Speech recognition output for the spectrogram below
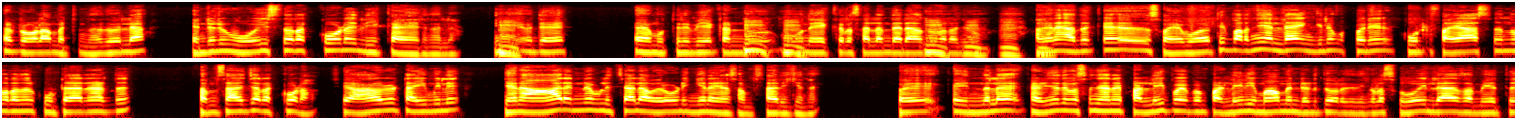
ട്രോളാൻ പറ്റുന്നത് അതുമല്ല എന്റെ ഒരു വോയിസ് റെക്കോർഡ് ലീക്ക് ആയിരുന്നല്ലോ. മറ്റേ മുത്തലബിയെ കണ്ടു. മൂന്ന് ഏക്കർ സ്ഥലം തരാന്ന് പറഞ്ഞു. അങ്ങനെ അതൊക്കെ സ്വയബോധത്തിൽ പറഞ്ഞല്ല എങ്കിലും ഒരു കൂട്ട് ഫയാസ് എന്ന് പറയുന്ന ഒരു കൂട്ടുകാരനായിട്ട് സംസാരിച്ച റെക്കോർഡാ പക്ഷെ ആ ഒരു ടൈമിൽ ഞാൻ ആരെന്നെ വിളിച്ചാലും അവരോട് ഇങ്ങനെ ഞാൻ സംസാരിക്കുന്നത് ഇന്നലെ കഴിഞ്ഞ ദിവസം ഞാൻ പള്ളിയിൽ പോയപ്പോൾ പള്ളിയിൽ ഇമാം എന്റെ അടുത്ത് പറഞ്ഞു നിങ്ങളെ സുഖമില്ലാത്ത സമയത്ത്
